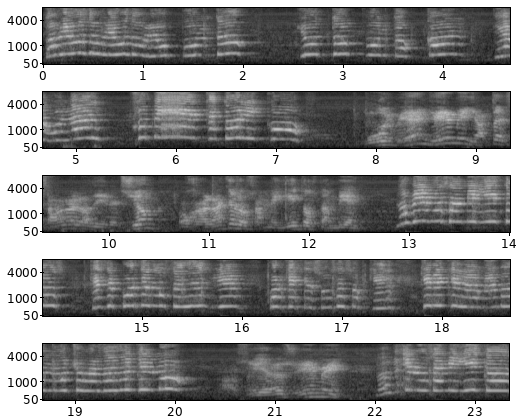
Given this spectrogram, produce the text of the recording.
www.youtube.com diagonal Super Católico. Muy bien, Sabes la dirección. Ojalá que los amiguitos también. Nos vemos, amiguitos. Que se porten ustedes bien, porque Jesús eso quiere. Quiere que le amemos mucho, ¿verdad, Yemo? Así es, Jimmy. Nos vemos, amiguitos.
